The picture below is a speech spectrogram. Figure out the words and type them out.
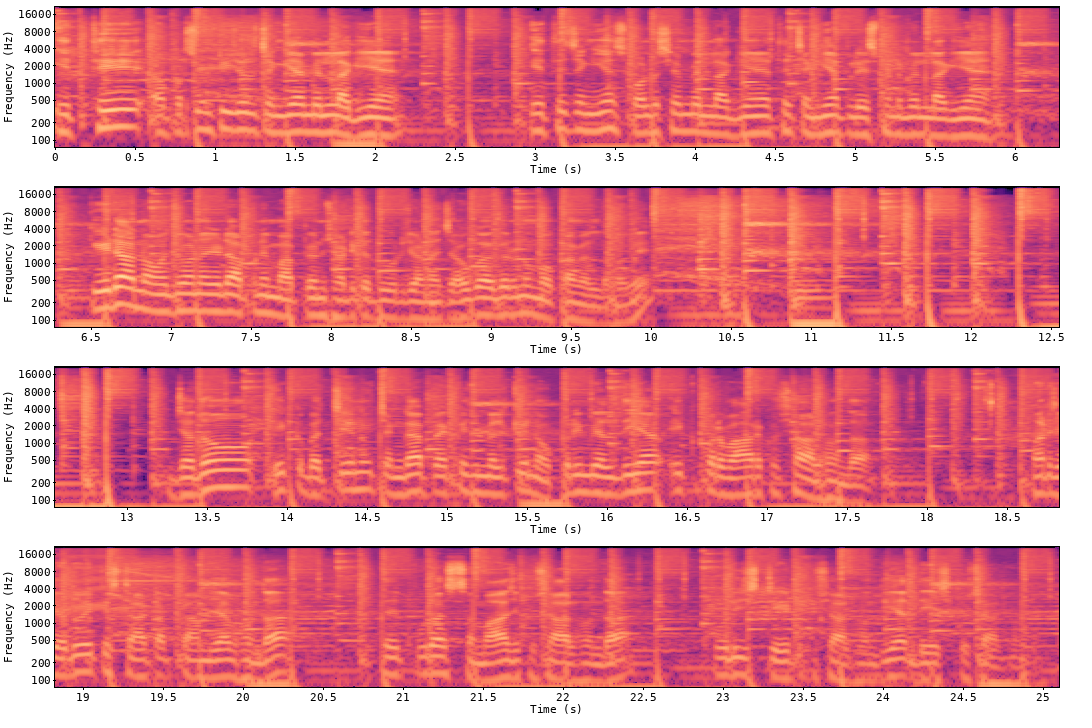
ਇੱਥੇ ਓਪਰਚੁਨਿਟੀ ਜਦੋਂ ਚੰਗੀਆਂ ਮਿਲਣ ਲੱਗੀਆਂ, ਇੱਥੇ ਚੰਗੀਆਂ ਸਕਾਲਰਸ਼ਿਪ ਮਿਲਣ ਲੱਗੀਆਂ, ਇੱਥੇ ਚੰਗੀਆਂ ਪਲੇਸਮੈਂਟ ਮਿਲਣ ਲੱਗੀਆਂ, ਕਿਹੜਾ ਨੌਜਵਾਨ ਹੈ ਜਿਹੜਾ ਆਪਣੇ ਮਾਪਿਆਂ ਨੂੰ ਛੱਡ ਕੇ ਦੂਰ ਜਾਣਾ ਚਾਹੂਗਾ, ਅਗਰ ਉਹਨੂੰ ਮੌਕਾ ਮਿਲਦਾ ਹੋਵੇ? ਜਦੋਂ ਇੱਕ ਬੱਚੇ ਨੂੰ ਚੰਗਾ ਪੈਕੇਜ ਮਿਲ ਕੇ ਨੌਕਰੀ ਮਿਲਦੀ ਆ, ਇੱਕ ਪਰਿਵਾਰ ਖੁਸ਼ਹਾਲ ਹੁੰਦਾ। ਪਰ ਜਦੋਂ ਇੱਕ ਸਟਾਰਟਅਪ ਕਾਮਯਾਬ ਹੁੰਦਾ ਤੇ ਪੂਰਾ ਸਮਾਜ ਖੁਸ਼ਹਾਲ ਹੁੰਦਾ, ਪੂਰੀ ਸਟੇਟ ਖੁਸ਼ਹਾਲ ਹੁੰਦੀ ਆ, ਦੇਸ਼ ਖੁਸ਼ਹਾਲ ਹੁੰਦਾ।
